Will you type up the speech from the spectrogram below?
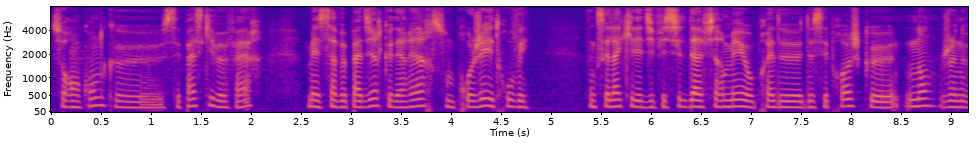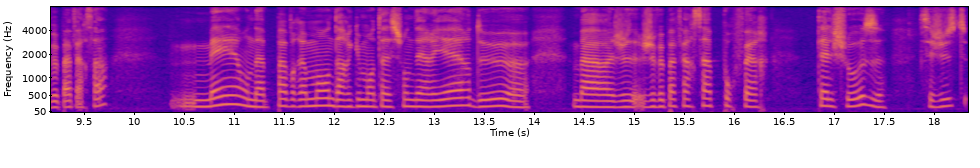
se rend compte que c'est pas ce qu'il veut faire. Mais ça veut pas dire que derrière, son projet est trouvé. Donc c'est là qu'il est difficile d'affirmer auprès de, ses proches que non, je ne veux pas faire ça. Mais on n'a pas vraiment d'argumentation derrière de euh, bah, je ne veux pas faire ça pour faire telle chose. C'est juste,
